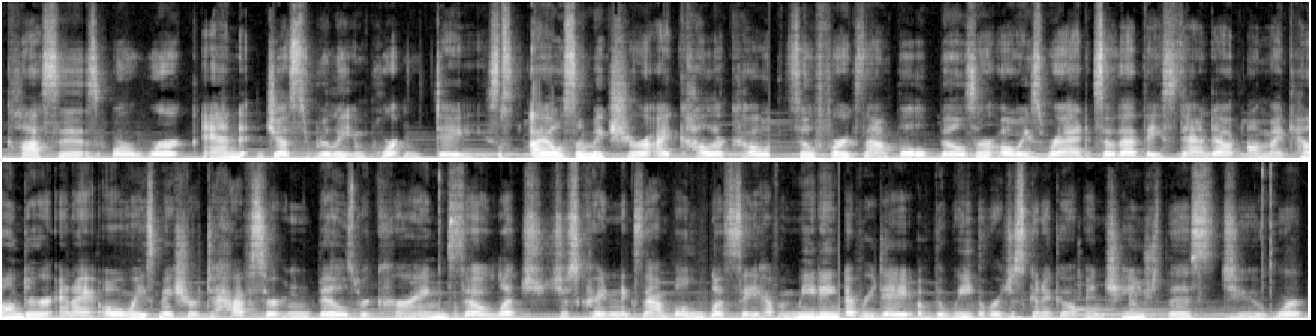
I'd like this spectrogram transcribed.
classes or work, and just really important days. I also make sure I color code. So for example, bills are always red so that they stand out on my calendar and I always make sure to have certain bills recurring. So let's just create an example. Let's say you have a meeting every day of the week. So we're just gonna go and change this to work.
